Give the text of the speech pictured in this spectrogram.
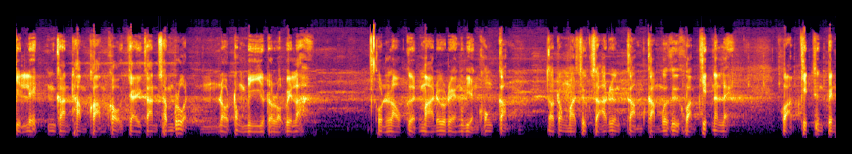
กิเลสการทำความเข้าใจการสำรวจเราต้องมีอยู่ตลอดเวลา คนเราเกิดมาด้วยแรงเหวี่ยงของกรรม เราต้องมาศึกษาเรื่องกรรมกรรมก็คือความคิดนั่นแหละ ความคิดซึ่งเป็น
